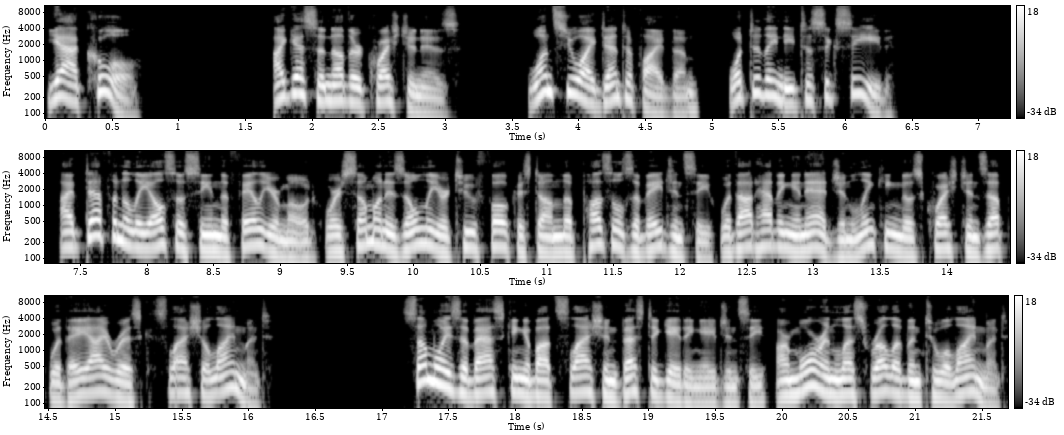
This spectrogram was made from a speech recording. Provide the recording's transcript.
Yeah, cool. I guess another question is once you identified them, what do they need to succeed? I've definitely also seen the failure mode where someone is only or too focused on the puzzles of agency without having an edge and linking those questions up with AI risk slash alignment. Some ways of asking about slash investigating agency are more and less relevant to alignment,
